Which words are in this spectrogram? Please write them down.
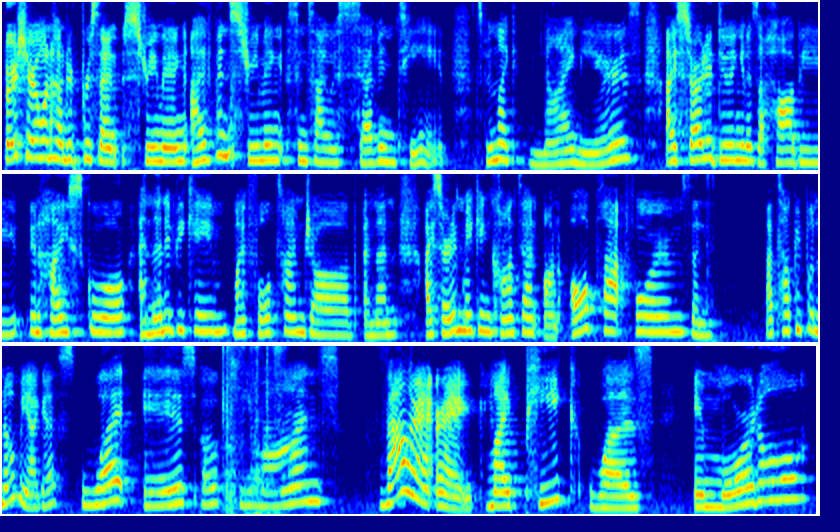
For sure, 100% streaming. I've been streaming since I was 17. It's been like nine years. I started doing it as a hobby in high school, and then it became my full time job. And then I started making content on all platforms, and that's how people know me, I guess. What is Pokimane's Valorant rank? My peak was Immortal,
